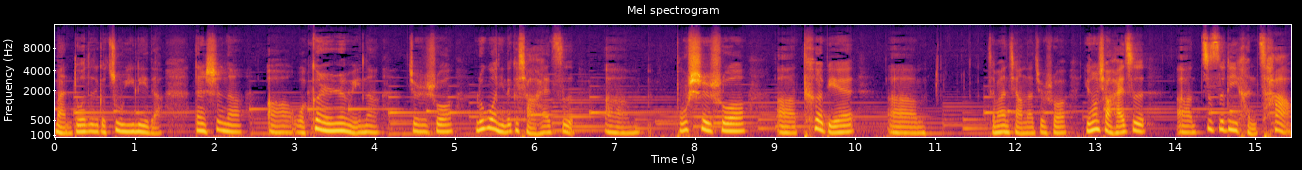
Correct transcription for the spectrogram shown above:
蛮多的这个注意力的。但是呢，呃，我个人认为呢，就是说，如果你那个小孩子，嗯、不是说，呃，特别，呃，怎么样讲呢？就是说，有种小孩子，呃，自制力很差，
